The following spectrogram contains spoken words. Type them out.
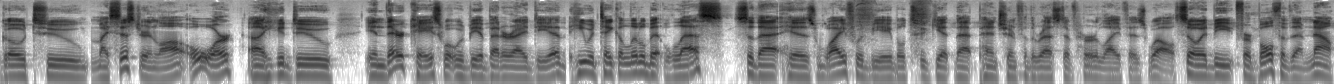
go to my sister in law, or uh, he could do, in their case, what would be a better idea. He would take a little bit less so that his wife would be able to get that pension for the rest of her life as well. So it'd be for both of them. Now,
